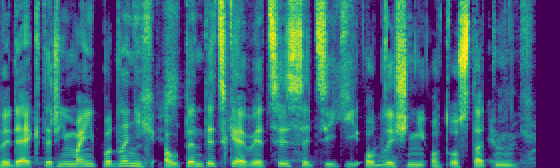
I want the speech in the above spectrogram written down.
Lidé, kteří mají podle nich autentické věci, se cítí odlišní od ostatních.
